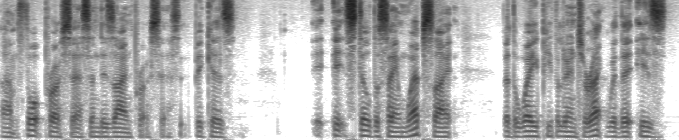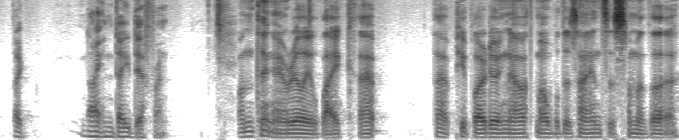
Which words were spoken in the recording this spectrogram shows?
um, thought process and design process because it, it's still the same website, but the way people interact with it is like night and day different. One thing I really like that that people are doing now with mobile designs is some of the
